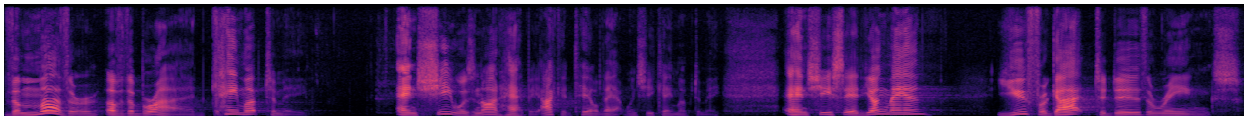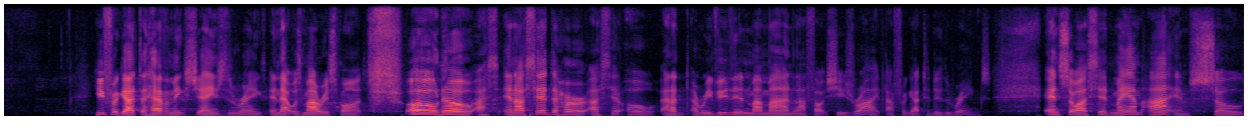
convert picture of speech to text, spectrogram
the mother of the bride came up to me and she was not happy. I could tell that when she came up to me. And she said, Young man, you forgot to do the rings. You forgot to have them exchange the rings. And that was my response. Oh, no. I, and I said to her, I said, Oh, and I, I reviewed it in my mind and I thought, She's right. I forgot to do the rings. And so I said, Ma'am, I am so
